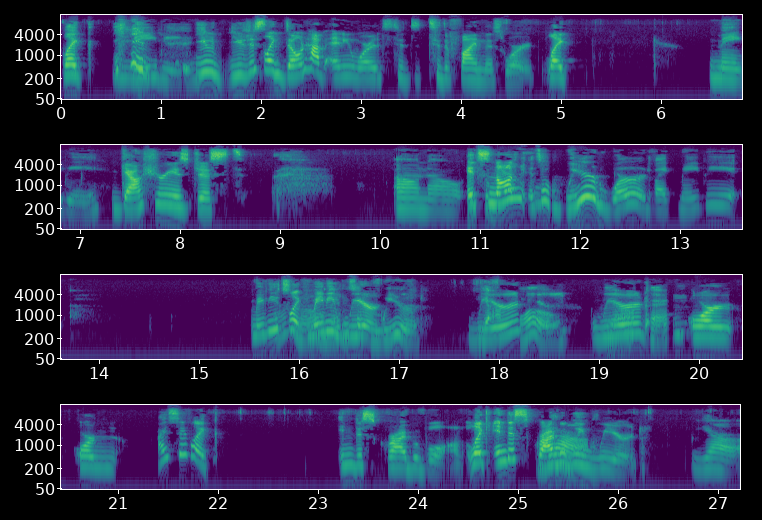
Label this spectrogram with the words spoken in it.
Like, Maybe. you you just like don't have any words to to define this word. Like Maybe. gaucherie is just Oh no. It's a not- weird- it's a weird word. Like maybe. maybe it's like know, maybe, it's, like, weird weird. Yeah, weird whoa. weird Yeah, okay. or or i say like indescribable like indescribably Yeah. weird Yeah.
